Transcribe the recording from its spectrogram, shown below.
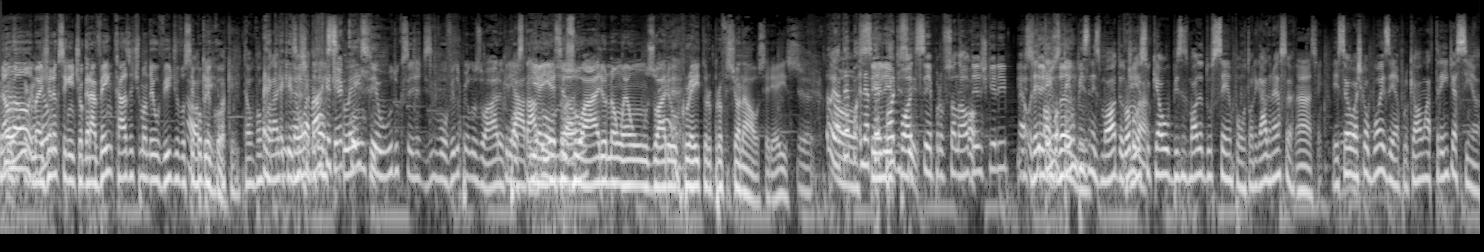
não, não, imagina que é o seguinte, eu gravei em casa e te mandei o vídeo você ah, publicou. Ok, então vamos é, falar é de... É que então, existe qualquer conteúdo que seja desenvolvido pelo usuário, Criado. postado E aí esse não. usuário não é um usuário é. creator profissional, seria isso? É. Não, ele até, ele até ele pode, pode ser. ser. profissional oh. desde que ele é, tem, usando. tem um business model Vamos disso lá. que é o business model do sample, estão ligado nessa? Ah, sim. Esse é, eu acho que é um bom exemplo, que é uma trend assim, ó.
